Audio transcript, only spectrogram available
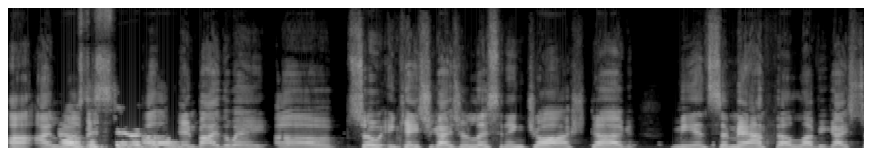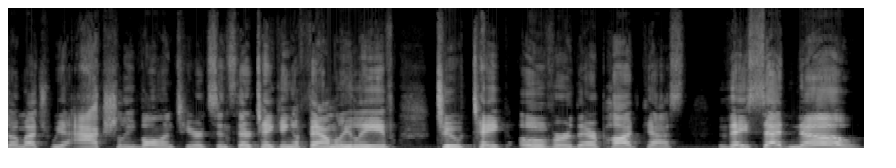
Uh, I that love it. Uh, and by the way, uh, so in case you guys are listening, Josh, Doug, me and Samantha love you guys so much. We actually volunteered since they're taking a family leave to take over their podcast. They said no.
